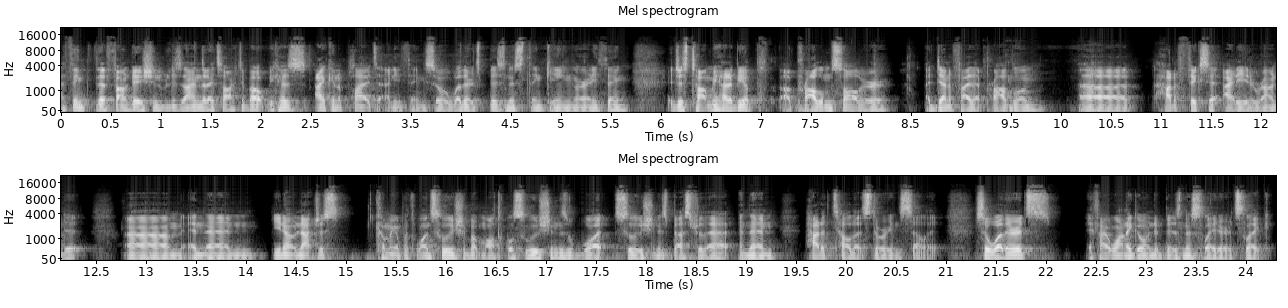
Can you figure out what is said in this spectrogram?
I think the foundation of design that I talked about, because I can apply it to anything. So whether it's business thinking or anything, it just taught me how to be a, a problem solver, identify that problem, uh, how to fix it, ideate around it. Um, and then, you know, not just coming up with one solution, but multiple solutions, what solution is best for that. And then how to tell that story and sell it. So whether it's, if I want to go into business later, it's like,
